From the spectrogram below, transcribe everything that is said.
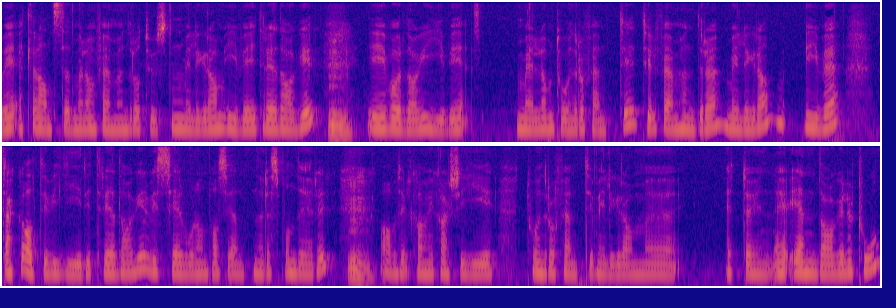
vi et eller annet sted mellom 500 og 1000 mg IV i tre dager. Mm. I våre dager gir vi mellom 250 til 500 mg IV. Det er ikke alltid vi gir i tre dager. Vi ser hvordan pasienten responderer. Mm. Av og til kan vi kanskje gi 250 mg døgn, eh, en dag eller to.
